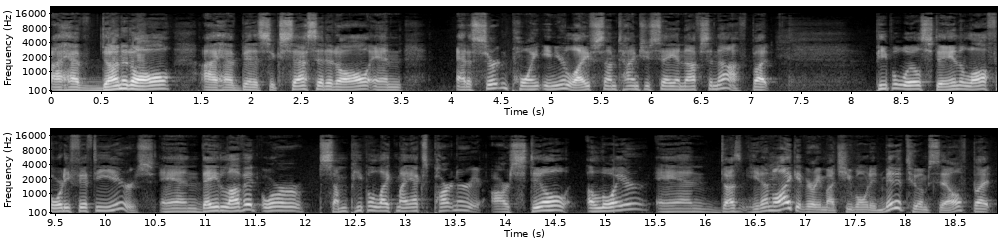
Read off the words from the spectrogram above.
I have done it all. I have been a success at it all. And at a certain point in your life, sometimes you say enough's enough. But people will stay in the law 40, 50 years and they love it. Or some people, like my ex partner, are still a lawyer and doesn't he doesn't like it very much. He won't admit it to himself. But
